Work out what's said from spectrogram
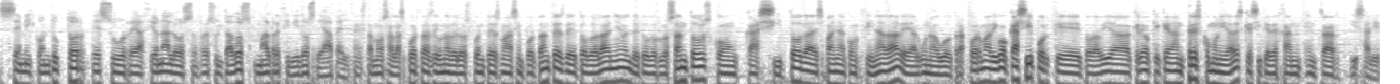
Semiconductor es su reacción a los resultados mal recibidos de Apple. Estamos a las puertas de uno de los puentes más importantes de todo el año, el de Todos los Santos, con casi toda España confinada de alguna u otra forma. Digo casi porque todavía creo que quedan tres comunidades que sí que dejan entrar y salir.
